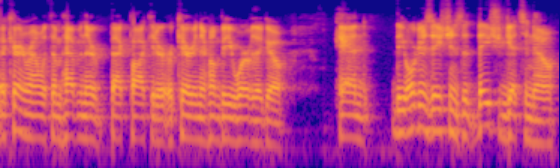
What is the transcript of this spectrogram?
uh, carrying around with them, having their back pocket or, or carrying their Humvee wherever they go, and the organizations that they should get to know.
